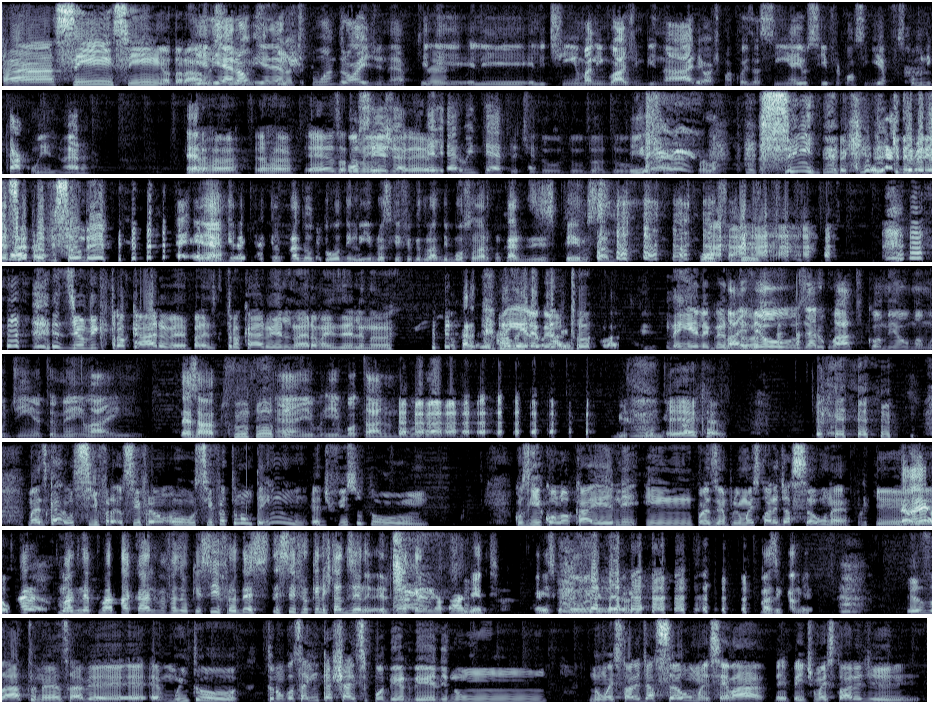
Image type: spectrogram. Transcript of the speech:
Ah, sim, sim, eu adorava E ele esse- era, esse e ele era tipo um androide, né? Porque É. ele, ele, ele tinha uma linguagem binária, eu acho que uma coisa assim, aí o Cifra conseguia se comunicar com ele, não era? Era. Aham, aham. É, Ou exatamente. seja, cara, é. ele era o intérprete do. do, do, do- Isso. Sim, que, que deveria ser a profissão dele. Ele é, É. aquele, aquele tradutor de Libras que fica do lado de Bolsonaro com cara de desespero, sabe? A força dele. Esse dia eu vi que trocaram, velho. Parece que trocaram ele, não era mais ele, não. O cara Nem ele aguentou. Nem ele aguentou. Vai ver o 04 comeu uma mudinha também lá e, Exato. é, e, e botaram no lugar. É, cara. Mas, cara, o Cifra, o Cifra, o Cifra, tu não tem. É difícil tu conseguir colocar ele em, por exemplo, em uma história de ação, né? Porque. Não, é, o cara, o Magneto vai atacar, ele vai fazer o quê? Cifra, dec- decifra o que ele está dizendo. Ele tá querendo matar a gente. É isso que eu tô entendendo. Basicamente. Exato, né? Sabe? É, é- é muito. Tu não consegue encaixar esse poder dele num, numa história de ação, mas sei lá, de repente uma história de.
